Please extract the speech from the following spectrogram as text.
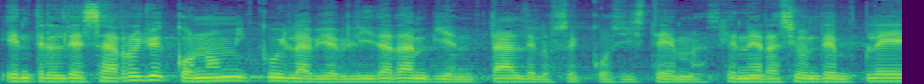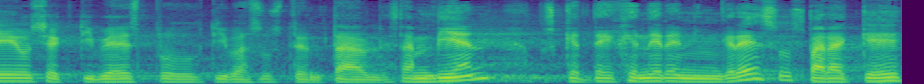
entre el desarrollo económico y la viabilidad ambiental de los ecosistemas. Generación de empleos y actividades productivas sustentables. También pues, que te generen ingresos para que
